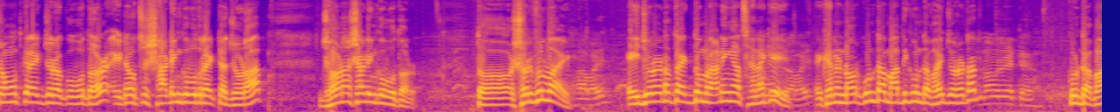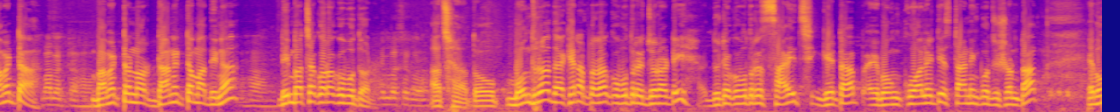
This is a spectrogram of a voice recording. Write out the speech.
চমৎকার এক জোড়া কবুতর। এটা হচ্ছে শার্টিং কবুতর একটা জোড়া ঝর্ণা শার্টিং কবুতর। তো শরীফুল ভাই হ্যাঁ এই জোড়াটা তো একদম রানিং আছে নাকি? এখানে নর কোনটা মাদি কোনটা ভাই জোড়াটার কোনটা বামেরটা? বামেরটা হ্যাঁ। নর ডানেরটা মাদি না? হ্যাঁ। ডিম বাচ্চা করা কবুতর? আচ্ছা তো বন্ধুরা দেখেন আপনারা কবুতরের জোড়াটি দুইটা কবুতরের সাইজ গেট আপ এবং কোয়ালিটি স্টার্টিং পজিশনটা এবং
